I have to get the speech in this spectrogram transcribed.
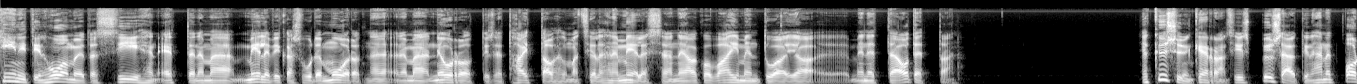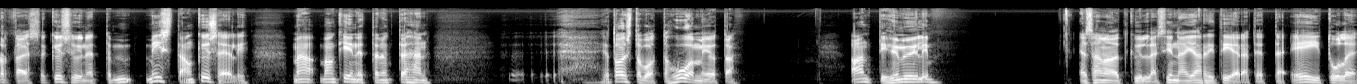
Kiinnitin huomiota siihen, että nämä mielevikaisuuden muodot, nämä, nämä neuroottiset haittaohjelmat siellä hänen mielessään, ne alkoi vaimentua ja menettää otettaan. Ja kysyin kerran, siis pysäytin hänet portaissa, kysyin, että mistä on kyse. Eli mä, mä oon kiinnittänyt tähän eh, jo toista vuotta huomiota. Antti hymyili ja sanoi, että kyllä sinä Jari tiedät, että ei tule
